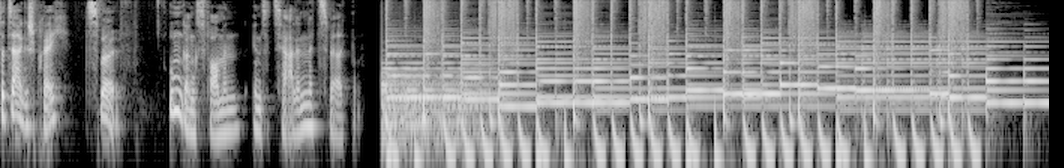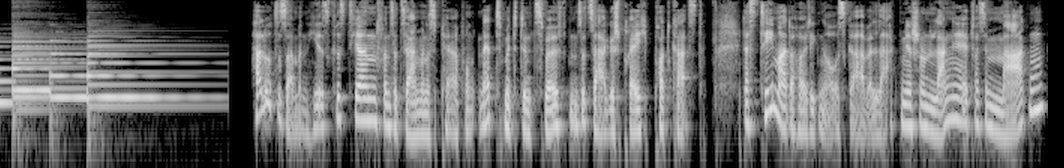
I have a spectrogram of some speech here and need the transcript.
Sozialgespräch 12. Umgangsformen in sozialen Netzwerken. Hallo zusammen, hier ist Christian von sozial-pr.net mit dem zwölften Sozialgespräch Podcast. Das Thema der heutigen Ausgabe lag mir schon lange etwas im Magen,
